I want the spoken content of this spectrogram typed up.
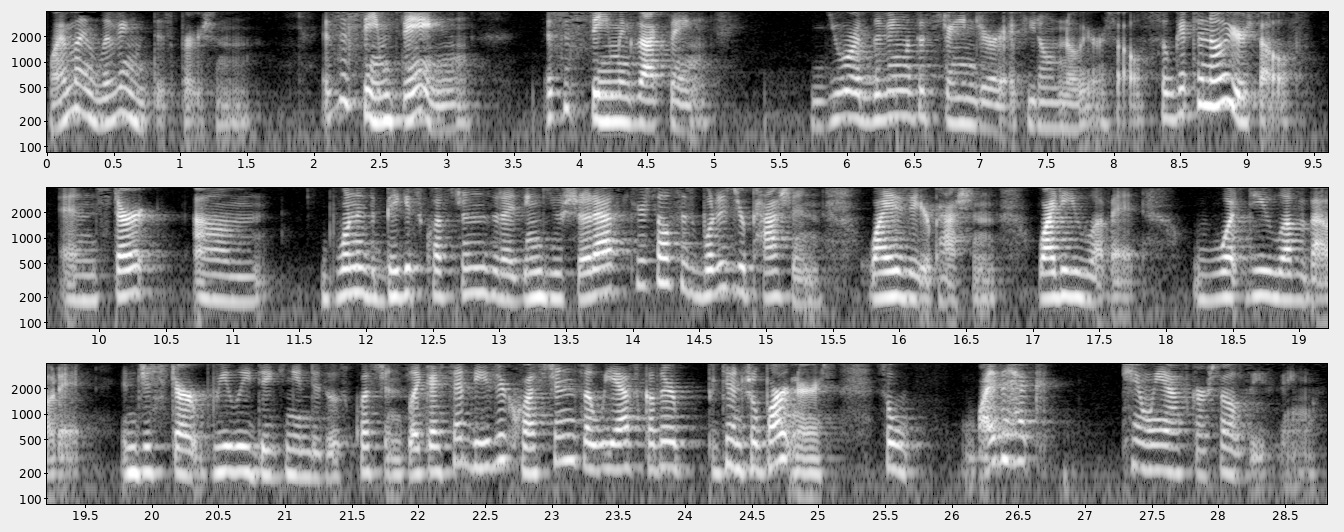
Why am I living with this person? It's the same thing. It's the same exact thing. You are living with a stranger if you don't know yourself. So get to know yourself and start. Um, one of the biggest questions that I think you should ask yourself is what is your passion? Why is it your passion? Why do you love it? What do you love about it? And just start really digging into those questions. Like I said, these are questions that we ask other potential partners. So why the heck can't we ask ourselves these things?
